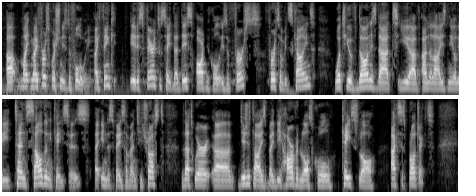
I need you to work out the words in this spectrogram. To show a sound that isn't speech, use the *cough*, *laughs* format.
Uh, my, my first question is the following. I think it is fair to say that this article is a first, first of its kind. What you have done is that you have analyzed nearly 10,000 cases uh, in the space of antitrust that were uh, digitized by the Harvard Law School Case Law Access Project.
